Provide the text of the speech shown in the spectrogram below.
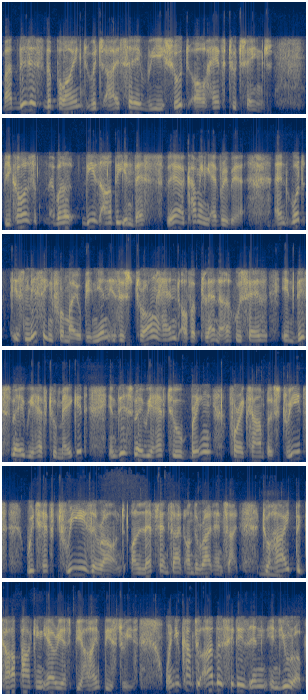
But this is the point which I say we should or have to change. Because, well, these are the invests. They are coming everywhere. And what is missing, from my opinion, is a strong hand of a planner who says, in this way we have to make it, in this way we have to bring, for example, streets which have trees around on left hand side, on the right hand side, to hide the car parking areas behind these trees. When you come to other cities in, in Europe,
